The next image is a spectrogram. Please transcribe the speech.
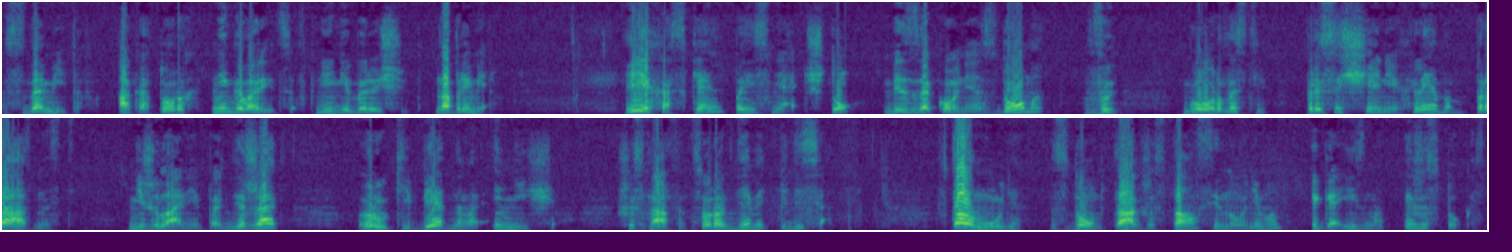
садомитов, о которых не говорится в книге Берешит. Например, Иехаскель поясняет, что беззаконие с дома в гордости – пресыщение хлебом, праздность, нежелание поддержать руки бедного и нищего. 16.49.50. В Талмуде Сдом также стал синонимом эгоизма и жестокости.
